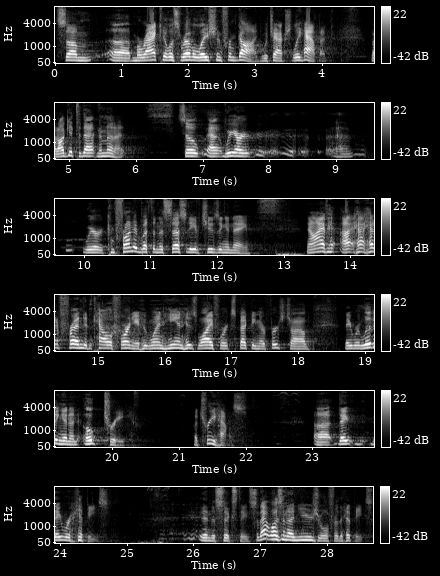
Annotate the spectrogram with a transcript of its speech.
some uh, miraculous revelation from God, which actually happened. But I'll get to that in a minute. So uh, we are uh, we're confronted with the necessity of choosing a name. Now, I've, I had a friend in California who, when he and his wife were expecting their first child, they were living in an oak tree, a tree house. Uh, they, they were hippies in the 60s. So that wasn't unusual for the hippies.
